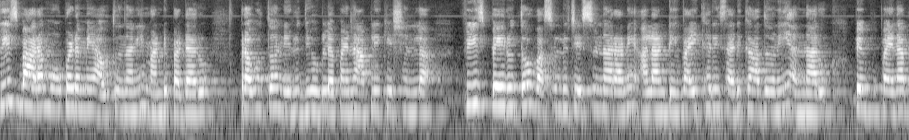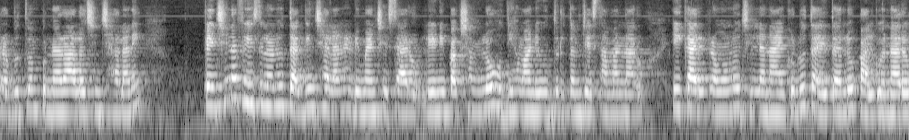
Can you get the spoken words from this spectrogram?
ఫీజు భారం మోపడమే అవుతుందని మండిపడ్డారు. ప్రభుత్వం నిరుద్యోగులపైన అప్లికేషన్ల ఫీజు పేరుతో వసూలు చేస్తున్నారని అలాంటి వైఖరి సరికాదు అని అన్నారు. పెంపుపైన ప్రభుత్వం పునరాలోచించాలని పెంచిన ఫీజులను తగ్గించాలని డిమాండ్ చేశారు. లేని పక్షంలో ఉద్యమాన్ని ఉధృతం చేస్తామన్నారు. ఈ కార్యక్రమంలో జిల్లా నాయకులు తదితరులు పాల్గొన్నారు.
